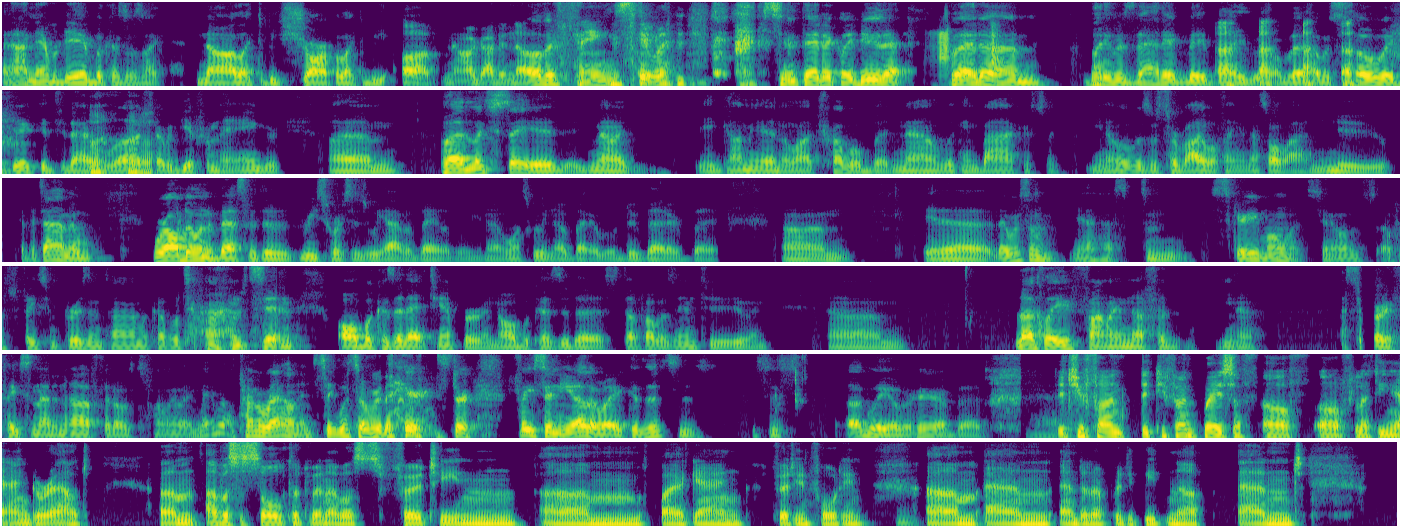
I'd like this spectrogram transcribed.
And I never did because I was like, no, I like to be sharp. I like to be up. Now I got into other things that would synthetically do that. But um, but it was that it, it I was so addicted to that rush I would get from the anger. Um, but let's say it, you know, it, got me in a lot of trouble. But now looking back, it's like, you know, it was a survival thing, and that's all I knew at the time. And we're all doing the best with the resources we have available. You know, once we know better, we'll do better. But um, it uh, there were some yeah some scary moments. You know, I was, I was facing prison time a couple times, and all because of that temper, and all because of the stuff I was into. And um, luckily, finally enough of you know, I started facing that enough that I was finally like, maybe I'll turn around and see what's over there and start facing the other way because this is this is ugly over here. But yeah. did you find did you find ways of of of letting your anger out? Um, I was assaulted when I was 13 um, by a gang, 13, 14, mm. um, and ended up pretty beaten up and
